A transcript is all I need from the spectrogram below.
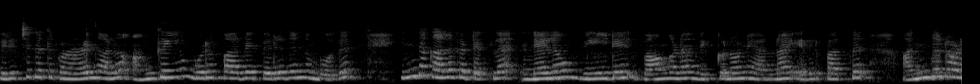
விருச்சகத்துக்கு நுழைந்தாலும் அங்கேயும் குரு பார்வை பெறுதுன்னும் போது இந்த காலகட்டத்தில் நிலம் வீடு வாங்கணும் விற்கணும்னு யாருன்னா எதிர்பார்த்து அந்தனோட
